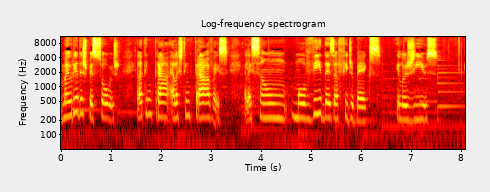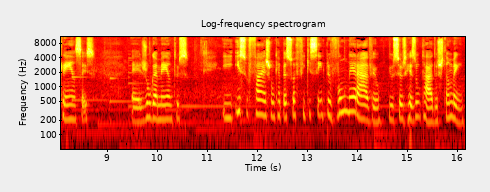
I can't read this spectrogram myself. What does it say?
A maioria das pessoas, ela tem tra elas têm travas, elas são movidas a feedbacks, elogios, crenças, é, julgamentos e isso faz com que a pessoa fique sempre vulnerável e os seus resultados também.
